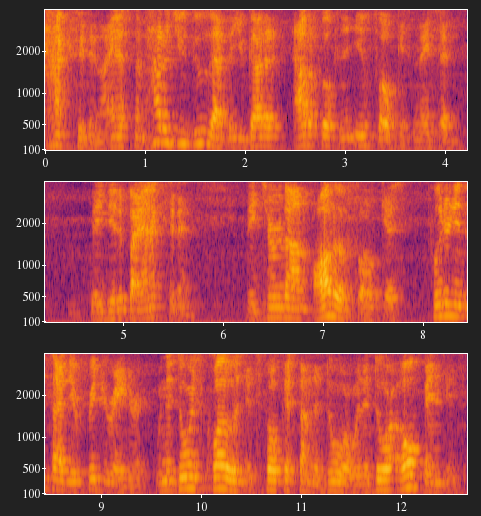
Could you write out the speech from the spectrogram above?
accident. I asked them, how did you do that, that you got it out of focus and in focus? And they said, they did it by accident. They turned on autofocus, put it inside the refrigerator. When the door is closed, it's focused on the door. When the door opens, it's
